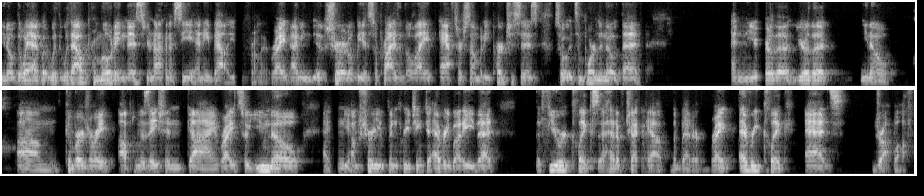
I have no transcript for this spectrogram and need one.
you know the way I with, without promoting this, you're not going to see any value from it, right? I mean, it, sure, it'll be a surprise and delight after somebody purchases. So it's important to note that, and you're the you're the you know um, conversion rate optimization guy, right? So you know, and I'm sure you've been preaching to everybody that the fewer clicks ahead of checkout, the better, right? Every click adds drop off,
